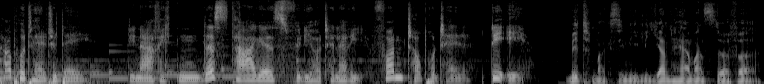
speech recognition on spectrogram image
Top Hotel Today. Die Nachrichten des Tages für die Hotellerie von tophotel.de. Mit Maximilian Hermannsdörfer.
